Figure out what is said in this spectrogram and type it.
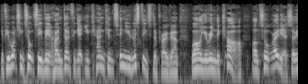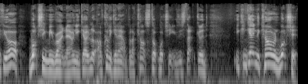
if you're watching Talk TV at home, don't forget you can continue listening to the programme while you're in the car on Talk Radio. So if you are watching me right now and you go, look, I've got to get out, but I can't stop watching it, it's that good, you can get in the car and watch it.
